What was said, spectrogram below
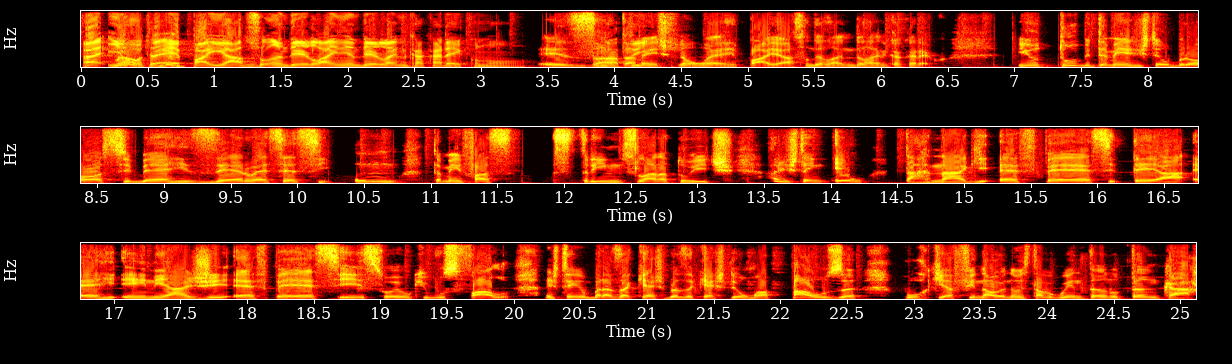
ah, e não, outra, é palhaço underline underline cacareco no. Exatamente. Não é palhaço underline underline cacareco. YouTube também, a gente tem o Bros, BR0SS1, também faz streams lá na Twitch. A gente tem eu, Tarnag FPS, T-A-R-N-A-G FPS. Esse sou eu que vos falo. A gente tem o Brazacast. O Brazacast deu uma pausa, porque afinal eu não estava aguentando tancar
